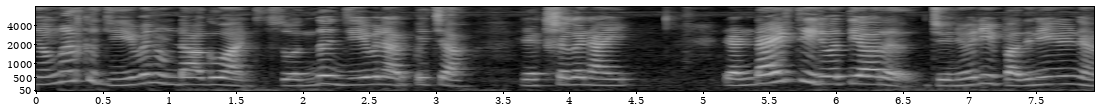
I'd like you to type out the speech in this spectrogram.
ഞങ്ങൾക്ക് ജീവൻ ഉണ്ടാകുവാൻ സ്വന്തം ജീവൻ അർപ്പിച്ച രക്ഷകനായി. രണ്ടായിരത്തി ഇരുപത്തിയാറ് ജനുവരി പതിനേഴിന്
